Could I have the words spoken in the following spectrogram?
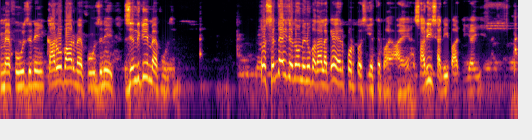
ਮਹਿਫੂਜ਼ ਨਹੀਂ ਕਾਰੋਬਾਰ ਮਹਿਫੂਜ਼ ਨਹੀਂ ਜ਼ਿੰਦਗੀ ਮਹਿਫੂਜ਼ ਨਹੀਂ ਤੋ ਸਿੱਧਾ ਹੀ ਜਦੋਂ ਮੈਨੂੰ ਪਤਾ ਲੱਗਿਆ 에어ਪੋਰਟ ਤੋਂ ਅਸੀਂ ਇੱਥੇ ਆਏ ਆ ਸਾਰੀ ਸਾਡੀ ਪਾਰਟੀ ਆਈ ਹੈ।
